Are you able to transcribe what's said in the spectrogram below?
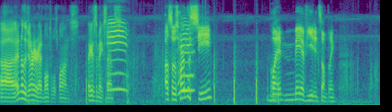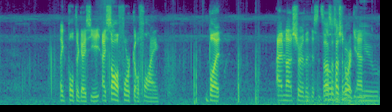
Uh, I didn't know the generator had multiple spawns. I guess it makes sense. Also, it's hard Eh. to see, but But- it may have yeeted something. Like poltergeist yeet. I saw a fork go flying, but I'm not sure the distance. I also Oh, touched the door again. You.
